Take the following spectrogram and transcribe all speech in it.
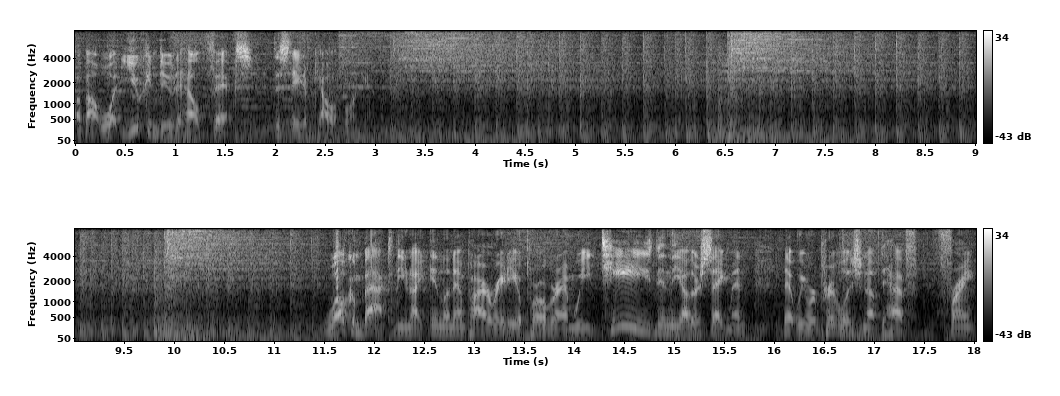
about what you can do to help fix the state of California. Welcome back to the Unite Inland Empire radio program. We teased in the other segment that we were privileged enough to have Frank,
